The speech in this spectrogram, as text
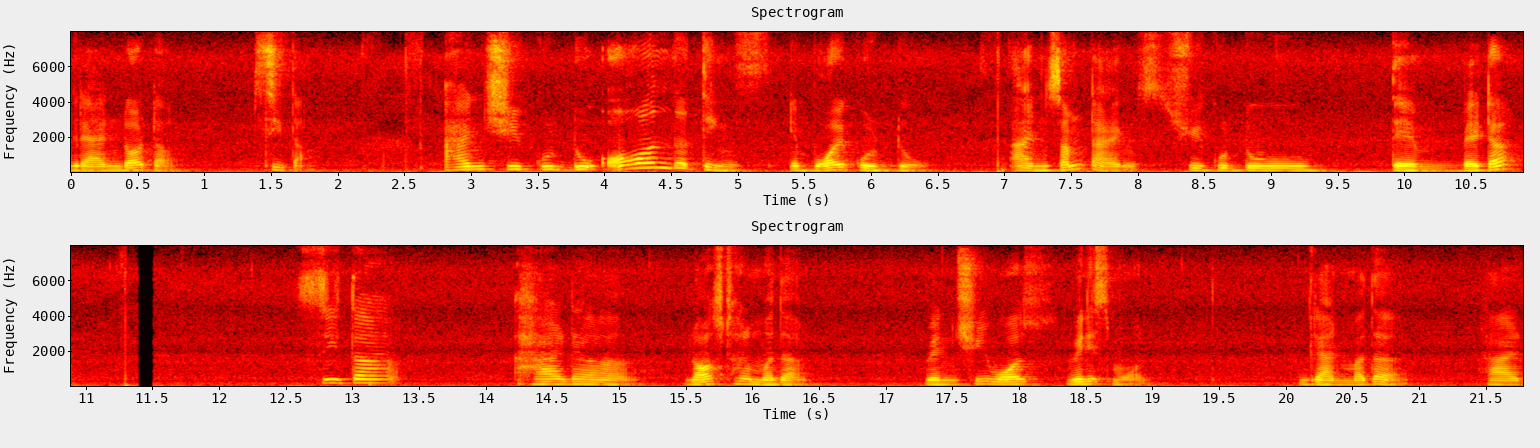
granddaughter, Sita, and she could do all the things a boy could do, and sometimes she could do them better. Sita had uh, lost her mother when she was very small. Grandmother had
